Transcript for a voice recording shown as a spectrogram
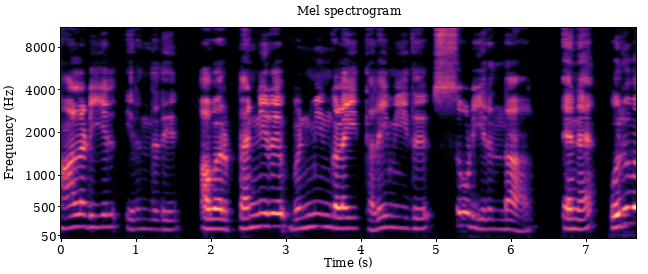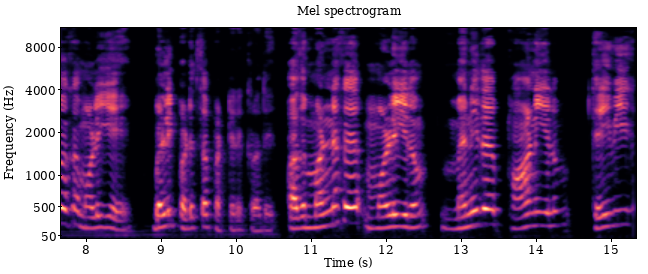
காலடியில் இருந்தது. அவர் பன்னிரு விண்மீன்களை தலைமீது சூடியிருந்தார் என உருவக மொழியே வெளிப்படுத்தப்பட்டிருக்கிறது. அது மன்னக மொழியிலும் மனித பாணியிலும் தெய்வீக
